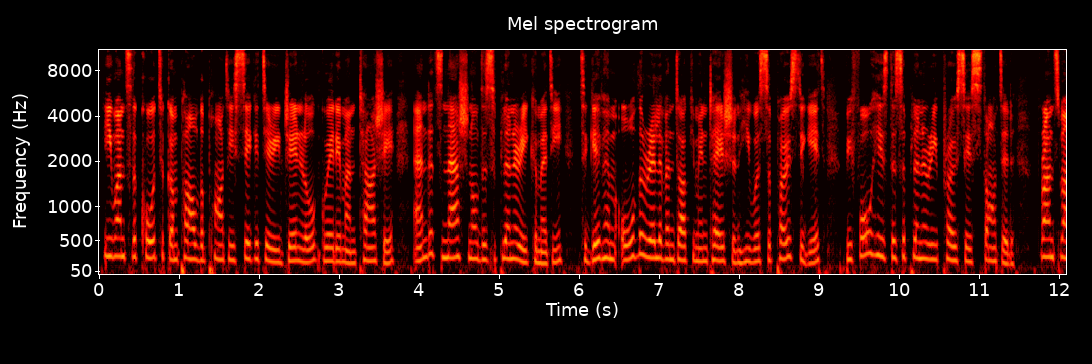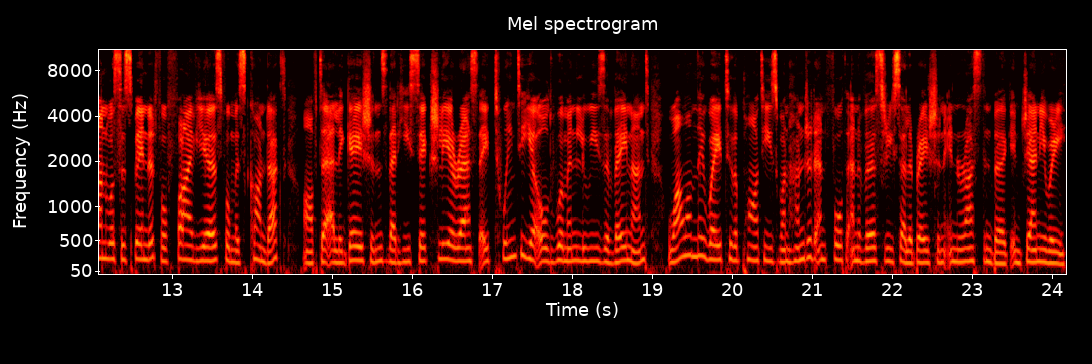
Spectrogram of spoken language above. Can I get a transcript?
He wants the court to compel the party's Secretary General Gwede Mantashe and its National Disciplinary Committee to give him all the relevant documentation he was supposed to get before his disciplinary process started. Fransman was suspended for five years for misconduct after allegations that he sexually harassed a 20-year-old woman, Louisa Wynand, while on their way to the party's 100 104th anniversary celebration in Rustenburg in January.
